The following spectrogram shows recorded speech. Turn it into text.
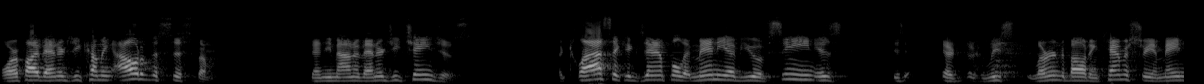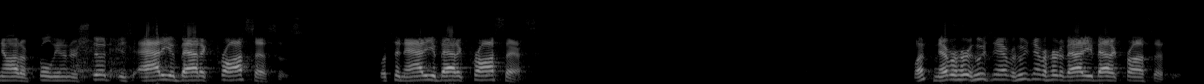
Or if I have energy coming out of the system, then the amount of energy changes. A classic example that many of you have seen is, is at least learned about in chemistry and may not have fully understood, is adiabatic processes. What's an adiabatic process? What? Never heard? Who's never? Who's never heard of adiabatic processes?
